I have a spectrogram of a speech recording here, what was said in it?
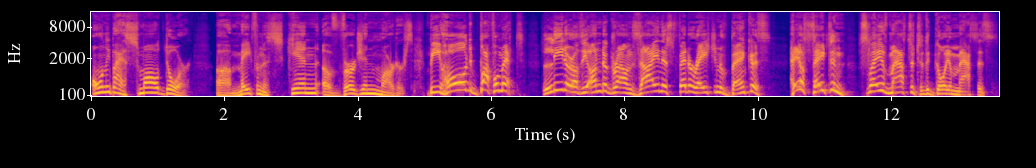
only by a small door uh, made from the skin of virgin martyrs. Behold Baphomet! leader of the underground Zionist Federation of Bankers. Hail Satan, slave master to the Goyim masses.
